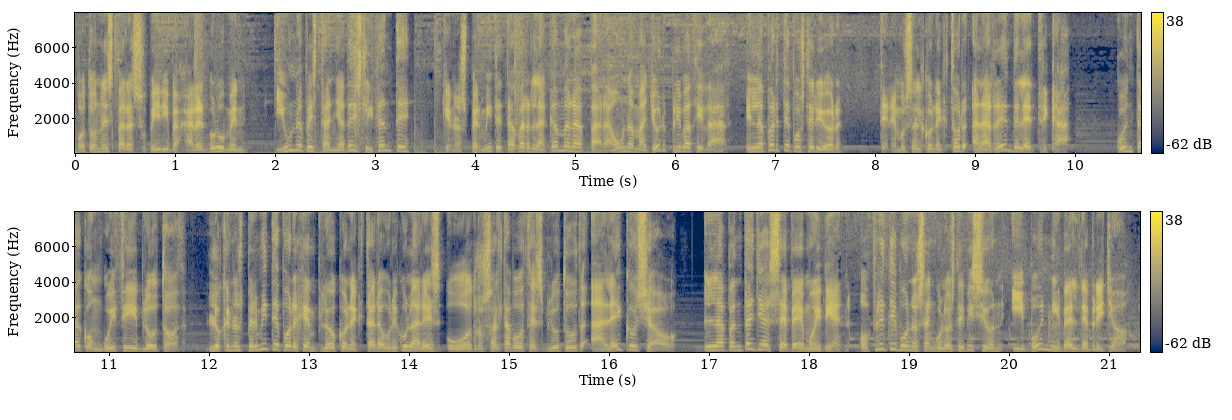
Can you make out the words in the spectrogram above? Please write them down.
botones para subir y bajar el volumen y una pestaña deslizante que nos permite tapar la cámara para una mayor privacidad. En la parte posterior tenemos el conector a la red eléctrica. Cuenta con Wi-Fi y Bluetooth, lo que nos permite, por ejemplo, conectar auriculares u otros altavoces Bluetooth al Echo Show. La pantalla se ve muy bien, ofrece buenos ángulos de visión y buen nivel de brillo.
